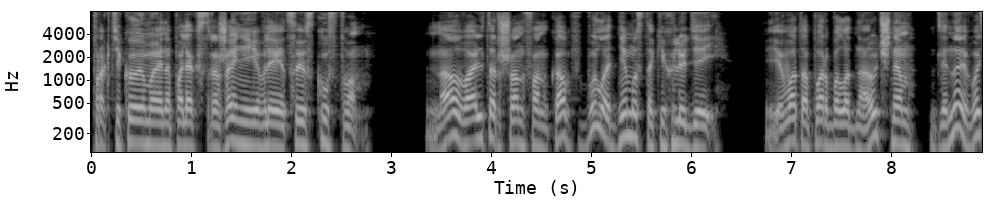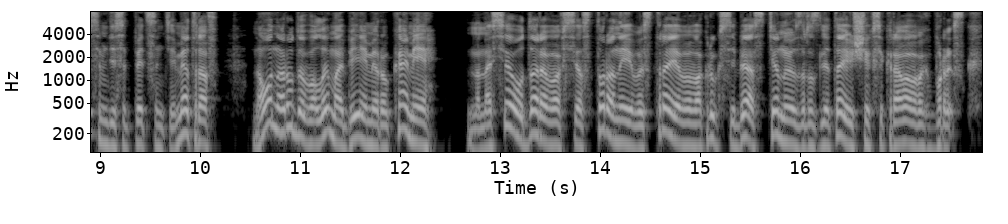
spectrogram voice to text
практикуемое на полях сражений, является искусством. Но Вальтер Шон фон Копф был одним из таких людей. Его топор был одноручным, длиной 85 сантиметров, но он орудовал им обеими руками, нанося удары во все стороны и выстраивая вокруг себя стену из разлетающихся кровавых брызг.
